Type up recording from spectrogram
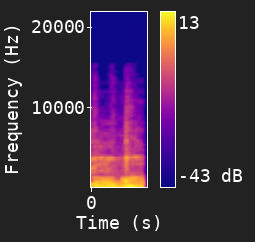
ya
